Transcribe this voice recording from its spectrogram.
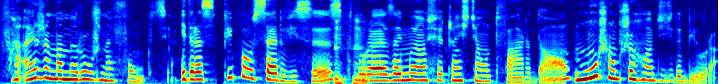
W HR-ze mamy różne funkcje. I teraz people services, Mhm. które zajmują się częścią twardą, muszą przychodzić do biura.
